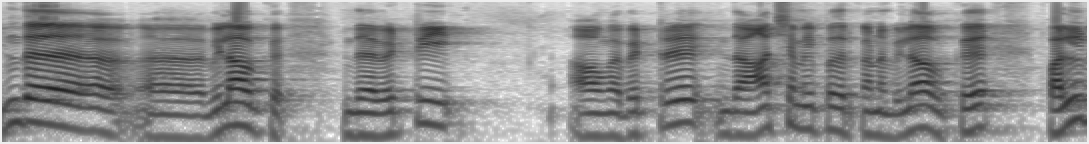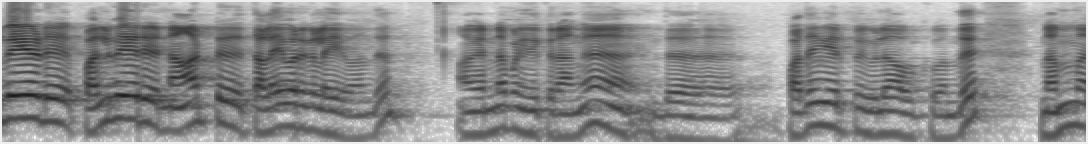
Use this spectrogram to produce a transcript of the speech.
இந்த விழாவுக்கு இந்த வெற்றி அவங்க வெற்று இந்த ஆட்சி அமைப்பதற்கான விழாவுக்கு பல்வேறு பல்வேறு நாட்டு தலைவர்களை வந்து அவங்க என்ன பண்ணியிருக்கிறாங்க இந்த பதவியேற்பு விழாவுக்கு வந்து நம்ம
